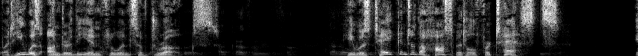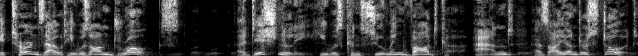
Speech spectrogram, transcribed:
but he was under the influence of drugs. He was taken to the hospital for tests. It turns out he was on drugs. Additionally, he was consuming vodka, and, as I understood,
